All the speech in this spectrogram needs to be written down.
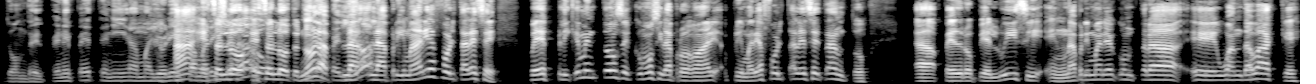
donde el PNP tenía mayoría en Ah, y eso es, lo, eso es lo otro. No, la, perdió. la- la primaria fortalece. Pues explíqueme entonces cómo si la primaria, primaria fortalece tanto a Pedro Pierluisi en una primaria contra eh, Wanda Vázquez,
